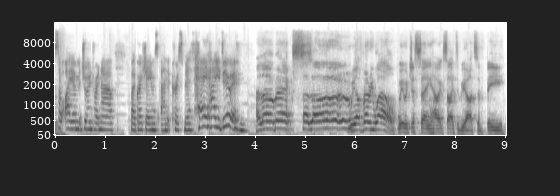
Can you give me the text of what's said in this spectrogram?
So I am joined right now by Greg James and Chris Smith. Hey, how you doing? Hello, Bex. Hello. We are very well. We were just saying how excited we are to be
